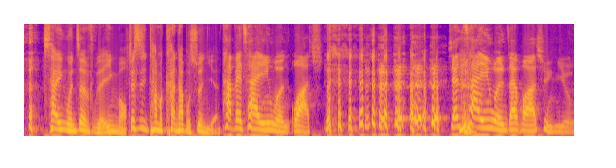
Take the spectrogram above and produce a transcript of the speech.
蔡英文政府的阴谋，就是他们看他不顺眼，他被蔡英文 watch，现在蔡英文在 watching you，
